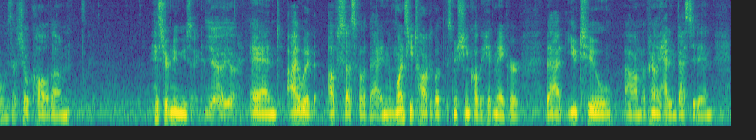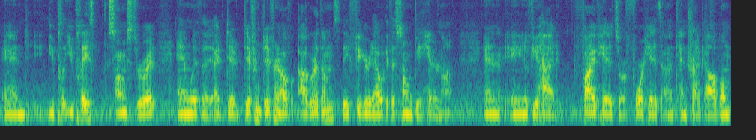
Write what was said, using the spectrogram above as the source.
what was that show called? Um, History of New Music Yeah, yeah. and I would obsess about that. And once he talked about this machine called the Hitmaker, that U2 um, apparently had invested in, and you pl- you play songs through it, and with a, a di- different different al- algorithms, they figured out if the song would be a hit or not. and, and you know, if you had five hits or four hits on a ten track album,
